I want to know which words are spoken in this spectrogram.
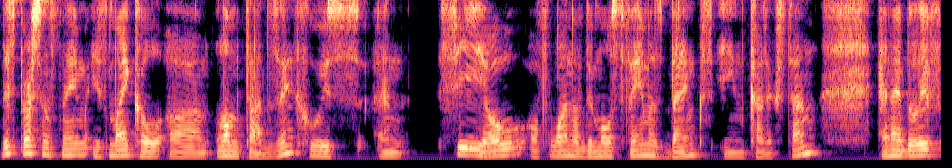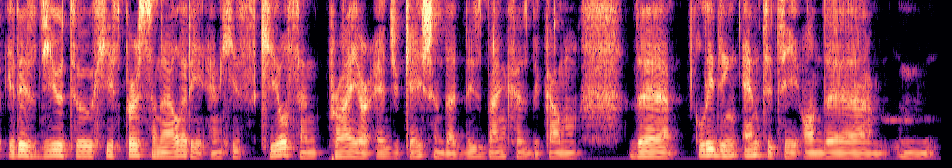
This person's name is Michael uh, Lomtadze, who is an CEO of one of the most famous banks in Kazakhstan, and I believe it is due to his personality and his skills and prior education that this bank has become the leading entity on the um,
